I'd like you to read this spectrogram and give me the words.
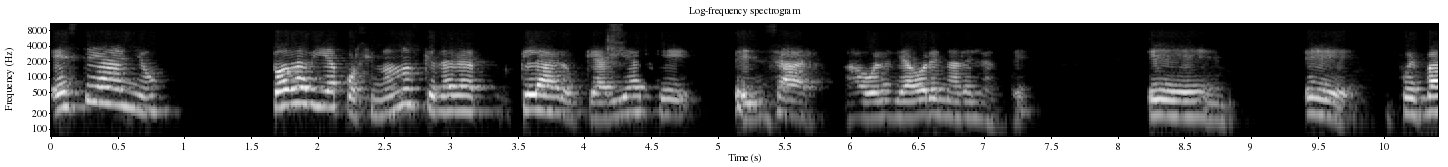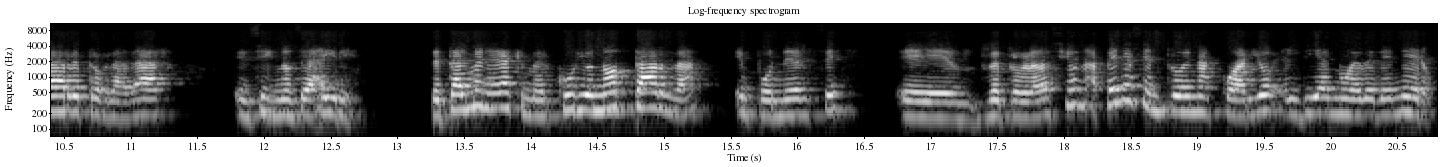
Este año, todavía por si no nos quedara claro que había que pensar ahora, de ahora en adelante, eh, eh, pues va a retrogradar en signos de aire, de tal manera que Mercurio no tarda en ponerse eh, retrogradación. Apenas entró en Acuario el día 9 de enero.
